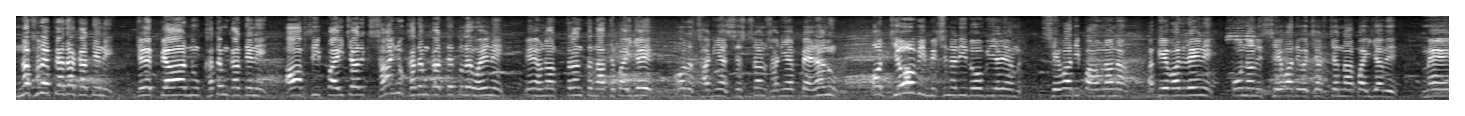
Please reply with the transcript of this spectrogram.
ਨਫ਼ਰਤ ਪੈਦਾ ਕਰਦੇ ਨੇ, ਜਿਹੜੇ ਪਿਆਰ ਨੂੰ ਖਤਮ ਕਰਦੇ ਨੇ, ਆਪਸੀ ਭਾਈਚਾਰਕ ਸਾਂਝ ਨੂੰ ਖਤਮ ਕਰਦੇ ਤੁਲੇ ਹੋਏ ਨੇ, ਇਹ ਉਹਨਾਂ ਤੁਰੰਤ ਨੱਥ ਪਾਈ ਜਾਏ ਔਰ ਸਾਡੀਆਂ ਸਿਸਟਰਾਂ ਨੂੰ, ਸਾਡੀਆਂ ਭੈਣਾਂ ਨੂੰ ਔਰ ਜੋ ਵੀ ਮਿਸ਼ਨਰੀ ਲੋਕ ਜਿਹੜੇ ਹਨ, ਸੇਵਾ ਦੀ ਭਾਵਨਾ ਨਾਲ ਅੱਗੇ ਵਧ ਰਹੇ ਨੇ, ਉਹਨਾਂ ਨੂੰ ਸੇਵਾ ਦੇ ਵਿੱਚ ਅੜਚਨ ਨਾ ਪਾਈ ਜਾਵੇ। ਮੈਂ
